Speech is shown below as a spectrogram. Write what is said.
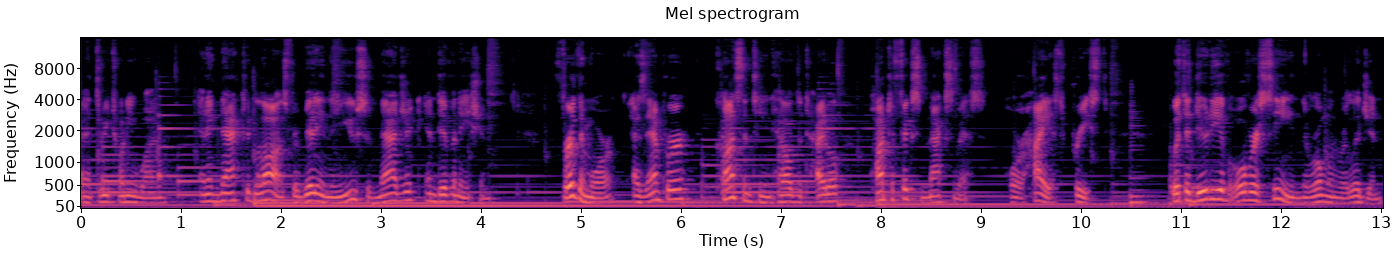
at 321, and enacted laws forbidding the use of magic and divination. Furthermore, as emperor, Constantine held the title Pontifex Maximus, or highest priest, with the duty of overseeing the Roman religion.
